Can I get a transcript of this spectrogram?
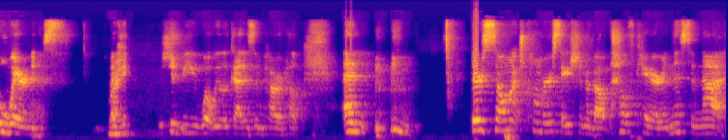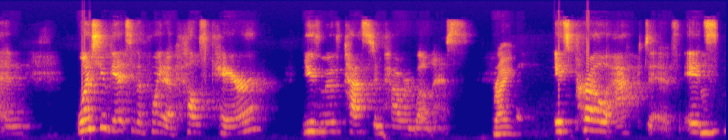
awareness. Right should be what we look at as empowered health. And there's so much conversation about healthcare and this and that. And once you get to the point of healthcare, you've moved past empowered wellness. Right. It's proactive. It's mm-hmm.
